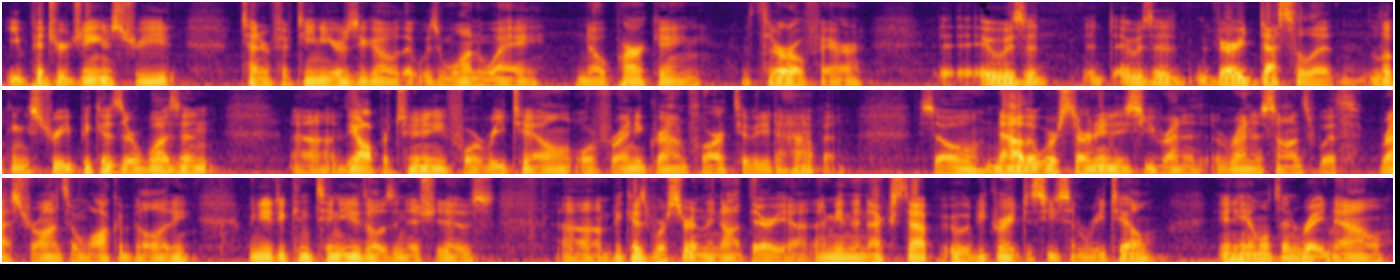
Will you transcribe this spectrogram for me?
you picture James Street 10 or 15 years ago that was one way, no parking, thoroughfare. It was a it, it was a very desolate looking street because there wasn't uh, the opportunity for retail or for any ground floor activity to happen. So now that we're starting to see rena- renaissance with restaurants and walkability, we need to continue those initiatives um, because we're certainly not there yet. I mean, the next step it would be great to see some retail in Hamilton. Right now,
